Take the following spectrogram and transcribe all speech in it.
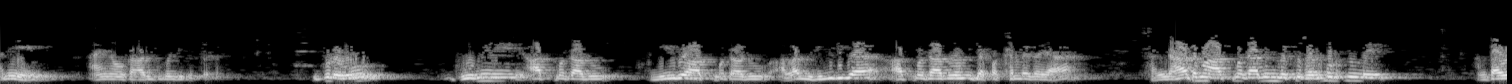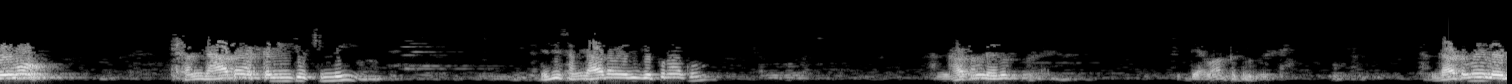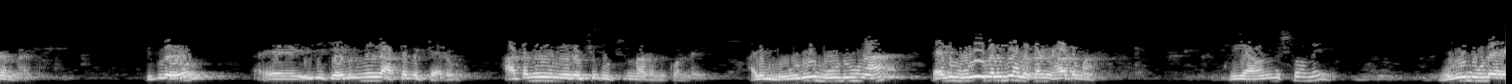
అని ఆయన ఒక ఆర్గ్యుమెంట్ చెప్పాడు. ఇప్పుడు భూమి ఆత్మ కాదు నీరు ఆత్మ కాదు అలా విడివిడిగా ఆత్మ కాదు అని చెప్పక్కర్లేదయా? సంఘాతం ఆత్మ కాదని చెప్పు సరిపడుతుంది. అంటావేమో? సంఘాతం ఎక్కడి నుంచి వచ్చింది? ఏది సంఘాతం ఏది చెప్పు నాకు? సంఘాతం లేదంటున్నాడు దేవాంతకులు వెళ్ళి సంఘాతమే లేదన్నాడు ఇప్పుడు ఇది టేబుల్ మీద అట్ట పెట్టారు. అట్ట మీద మీరు వచ్చి కూర్చున్నారు అనుకోండి అది మూడు మూడునా? లేక మూడు కలిపి ఒక సంఘాతమా? మీకు ఏమనిపిస్తోంది? మూడు మూడే.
